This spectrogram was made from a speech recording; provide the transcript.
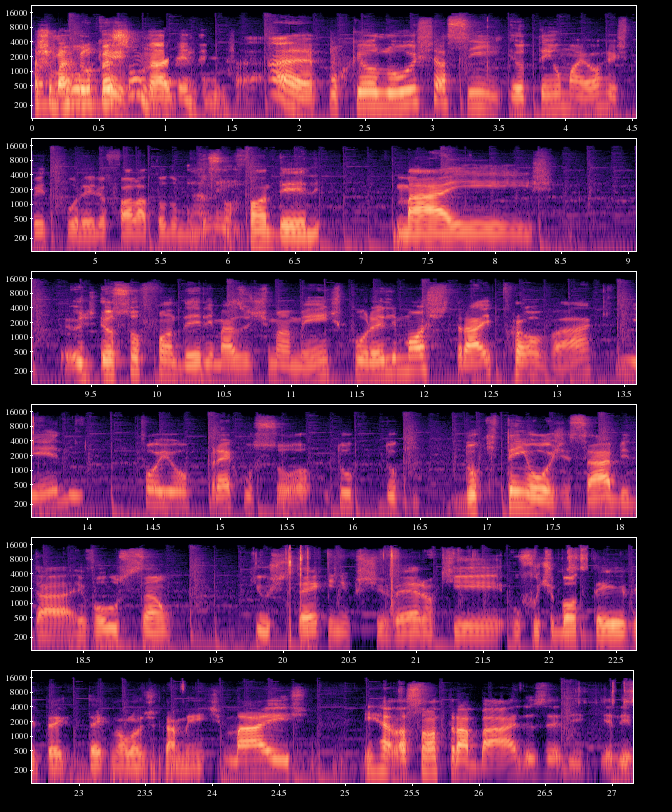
Acho mais pelo personagem dele. É, porque o Lucha, assim, eu tenho o maior respeito por ele, eu falo a todo mundo, eu sou fã dele, mas eu, eu sou fã dele mais ultimamente por ele mostrar e provar que ele foi o precursor do, do, que, do que tem hoje, sabe? Da evolução que os técnicos tiveram, que o futebol teve tec- tecnologicamente, mas em relação a trabalhos, ele, ele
